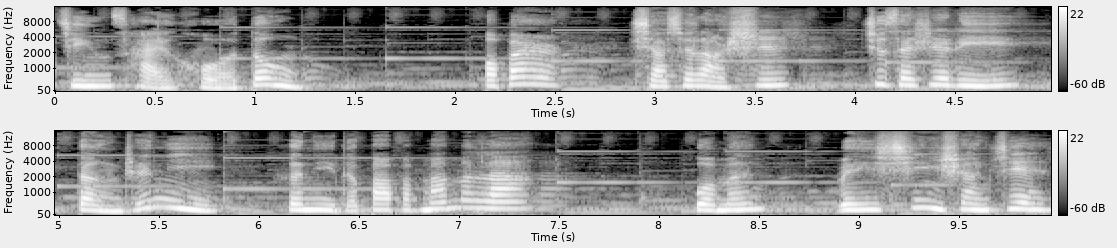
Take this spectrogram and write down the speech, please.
精彩活动。宝贝儿，小雪老师就在这里等着你。和你的爸爸妈妈啦，我们微信上见。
